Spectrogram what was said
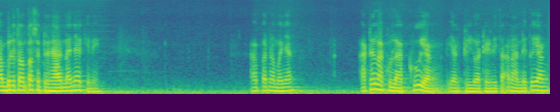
ambil contoh sederhananya gini, apa namanya? ada lagu-lagu yang yang di luar dari itu yang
